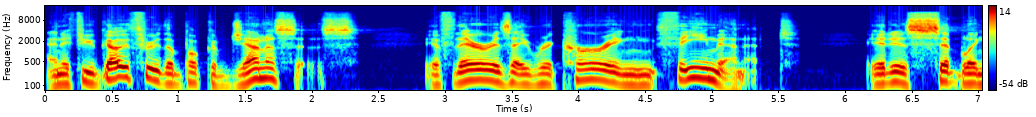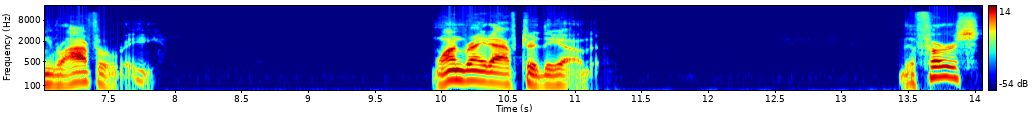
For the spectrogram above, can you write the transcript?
And if you go through the book of Genesis, if there is a recurring theme in it, it is sibling rivalry, one right after the other. The first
